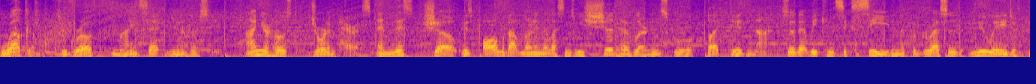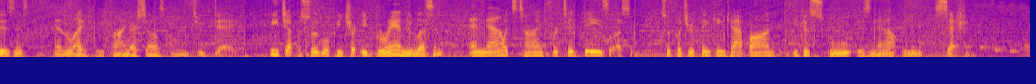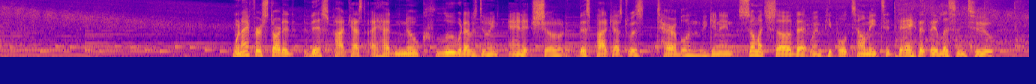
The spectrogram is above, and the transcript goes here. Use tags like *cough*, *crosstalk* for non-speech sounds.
Welcome to Growth Mindset University. I'm your host, Jordan Paris, and this show is all about learning the lessons we should have learned in school but did not, so that we can succeed in the progressive new age of business and life we find ourselves in today. Each episode will feature a brand new lesson, and now it's time for today's lesson. So put your thinking cap on because school is now in session. When I first started this podcast, I had no clue what I was doing, and it showed. This podcast was terrible in the beginning, so much so that when people tell me today *laughs* that they listen to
